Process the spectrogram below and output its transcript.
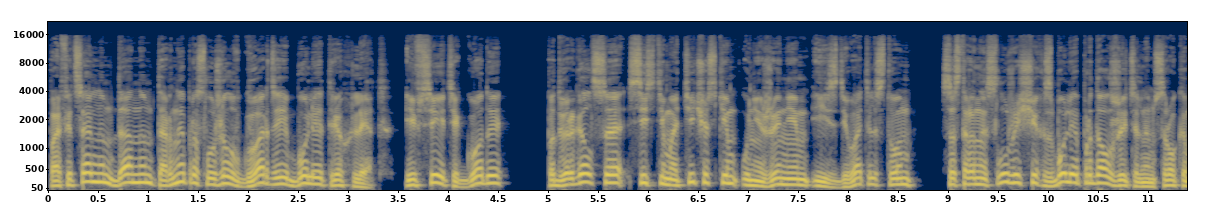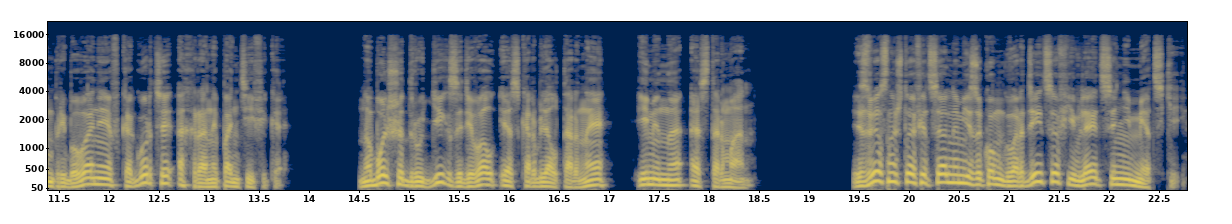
По официальным данным, Торне прослужил в гвардии более трех лет, и все эти годы подвергался систематическим унижениям и издевательствам со стороны служащих с более продолжительным сроком пребывания в когорте охраны понтифика. Но больше других задевал и оскорблял Торне именно Эстерман. Известно, что официальным языком гвардейцев является немецкий.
